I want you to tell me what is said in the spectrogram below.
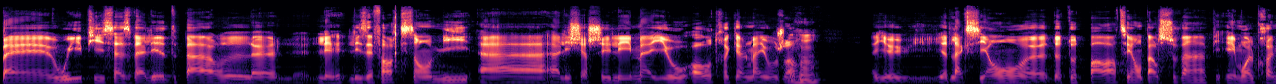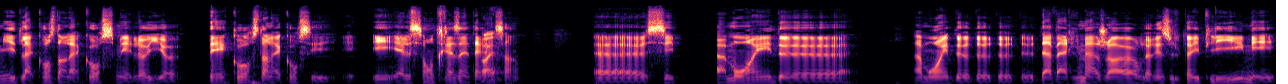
Ben oui, puis ça se valide par les, efforts qui sont mis à aller chercher les maillots autres que le maillot jaune. Mm-hmm. Il y a, il y a de l'action euh, de toutes parts. Tu sais, on parle souvent, et moi le premier, de la course dans la course, mais là, il y a des courses dans la course et, et, elles sont très intéressantes. Euh, c'est à moins de à moins de, de, d'avaries majeures, le résultat est plié, mais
